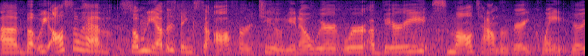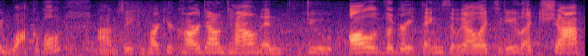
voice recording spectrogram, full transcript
Um, but we also have so many other things to offer too. You know, we're, we're a very small town. We're very quaint, very walkable. Um, so you can park your car downtown and do all of the great things that we all like to do, like shop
